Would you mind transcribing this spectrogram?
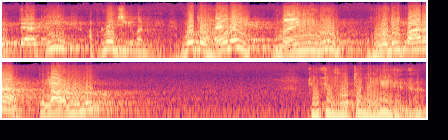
हत्या की अपने जीवन में। वो तो है नहीं, मैं ही हूँ। हो नहीं पा रहा तो लाओ रो लो। क्योंकि वो तो नहीं है ना।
